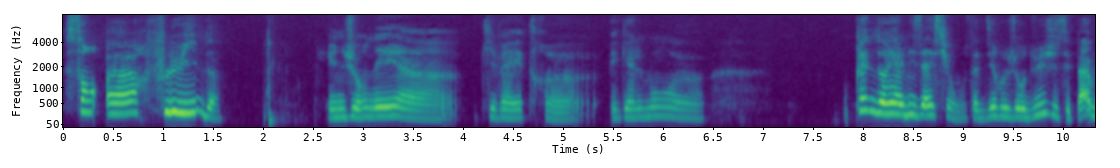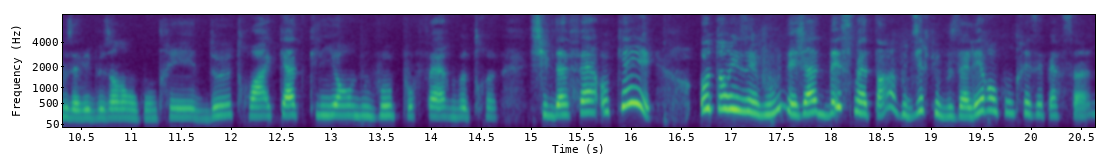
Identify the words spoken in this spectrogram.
sans heurts, fluide, une journée euh, qui va être euh, également euh, pleine de réalisations. C'est-à-dire aujourd'hui, je ne sais pas, vous avez besoin de rencontrer deux, trois, quatre clients nouveaux pour faire votre chiffre d'affaires. Ok, autorisez-vous déjà dès ce matin à vous dire que vous allez rencontrer ces personnes,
